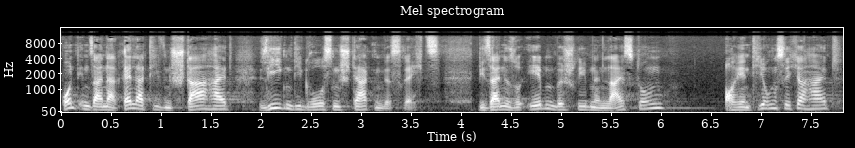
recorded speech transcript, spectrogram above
und in seiner relativen Starrheit liegen die großen Stärken des Rechts, die seine soeben beschriebenen Leistungen, Orientierungssicherheit,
